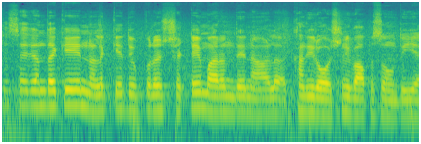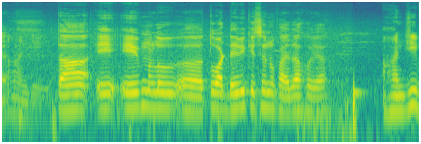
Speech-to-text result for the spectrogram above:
ਦੱਸਿਆ ਜਾਂਦਾ ਕਿ ਨਲਕੇ ਦੇ ਉੱਪਰ ਛੱਟੇ ਮਾਰਨ ਦੇ ਨਾਲ ਅੱਖਾਂ ਦੀ ਰੋਸ਼ਨੀ ਵਾਪਸ ਆਉਂਦੀ ਹੈ। ਤਾਂ ਇਹ ਇਹ ਮਤਲਬ ਤੁਹਾਡੇ ਵੀ ਕਿਸੇ ਨੂੰ ਫਾਇਦਾ ਹੋਇਆ? ਹਾਂਜੀ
